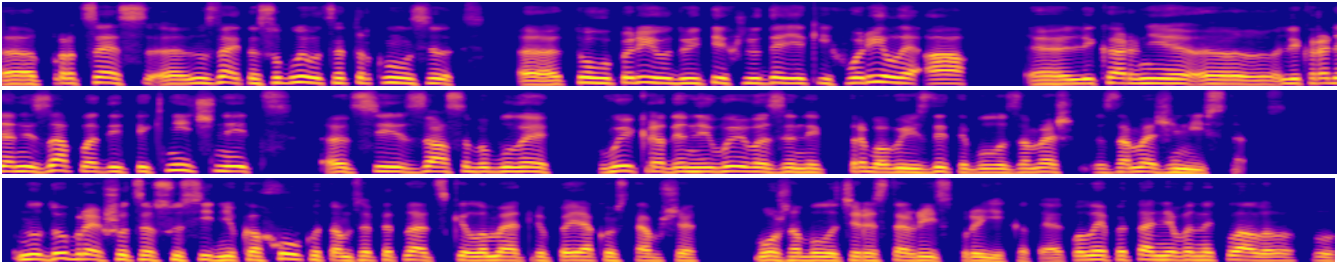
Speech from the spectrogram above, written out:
е, процес, е, ну знаєте, особливо це торкнулося е, того періоду і тих людей, які хворіли, а лікарні, е, лікарняні заклади, технічні е, ці засоби були викрадені, вивезені. Треба виїздити було за, меж, за межі міста. Ну, добре, якщо це в сусідню каховку, там за 15 кілометрів, то якось там ще можна було через Таврійськ проїхати. А коли питання виникало, ну,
